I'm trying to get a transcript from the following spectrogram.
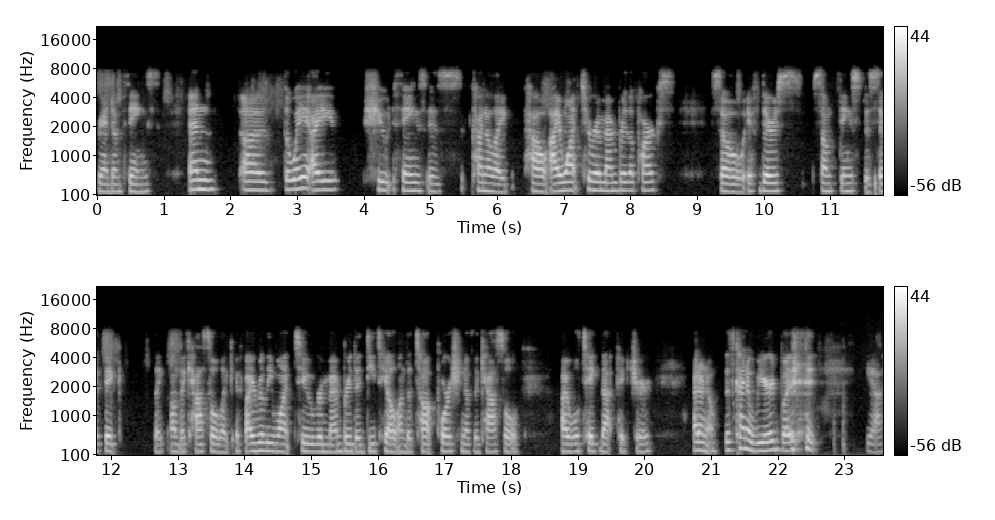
random things. And uh, the way I shoot things is kind of like how I want to remember the parks. So if there's something specific like on the castle like if i really want to remember the detail on the top portion of the castle i will take that picture. I don't know. It's kind of weird but yeah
